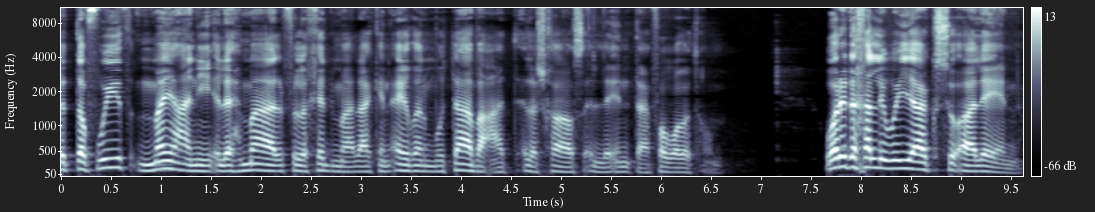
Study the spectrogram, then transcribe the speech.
التفويض ما يعني الإهمال في الخدمة لكن أيضا متابعة الأشخاص اللي أنت فوضتهم. وأريد أخلي وياك سؤالين.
